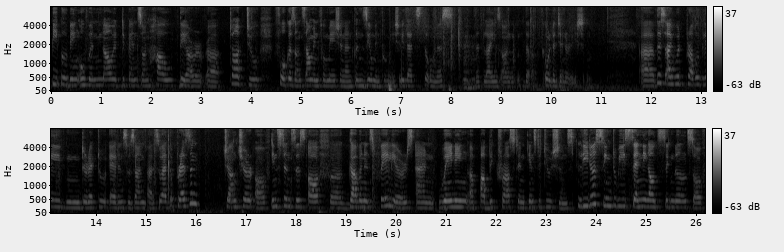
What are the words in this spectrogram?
people being open, now it depends on how they are uh, taught to focus on some information and consume information. That's the onus mm-hmm. that lies on the older generation. Uh, this I would probably mm, direct to Ed and Suzanne. Uh, so at the present juncture of instances of uh, governance failures and waning uh, public trust in institutions, leaders seem to be sending out signals of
